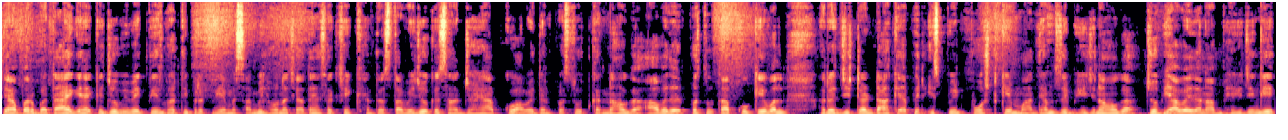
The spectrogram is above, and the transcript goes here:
तो यहाँ पर बताया गया है कि जो भी व्यक्ति इस भर्ती प्रक्रिया में शामिल होना चाहते हैं, शैक्षिक दस्तावेजों के साथ जो है आपको आवेदन प्रस्तुत करना होगा। आवेदन प्रस्तुत आपको केवल रजिस्टर्ड डाक या फिर स्पीड पोस्ट के माध्यम से भेजना होगा। जो भी आवेदन आप भेजेंगे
